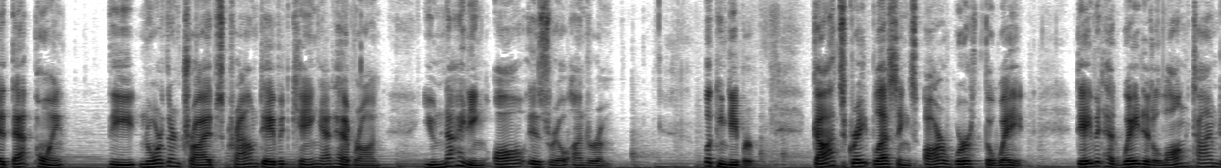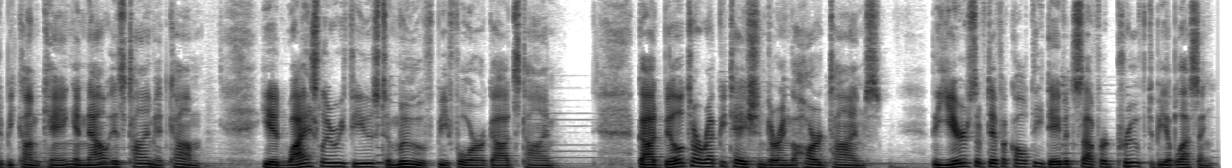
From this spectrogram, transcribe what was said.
At that point, the northern tribes crowned David king at Hebron, uniting all Israel under him. Looking deeper, God's great blessings are worth the wait. David had waited a long time to become king, and now his time had come. He had wisely refused to move before God's time. God builds our reputation during the hard times. The years of difficulty David suffered proved to be a blessing.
